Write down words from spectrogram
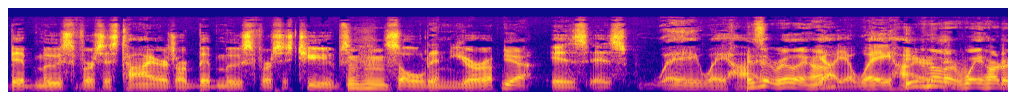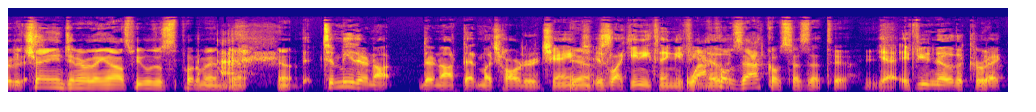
bib mousse versus tires or bib mousse versus tubes sold in Europe, Mm-hmm. Yeah. is is way way higher. is it really? Huh? Yeah, yeah, way higher. Even though they're way harder to change and everything else, people just put them in. Yeah. yeah. To me, they're not they're not that much harder to change. It's like anything. If you know Wacko says that too. Yeah, if you know the correct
